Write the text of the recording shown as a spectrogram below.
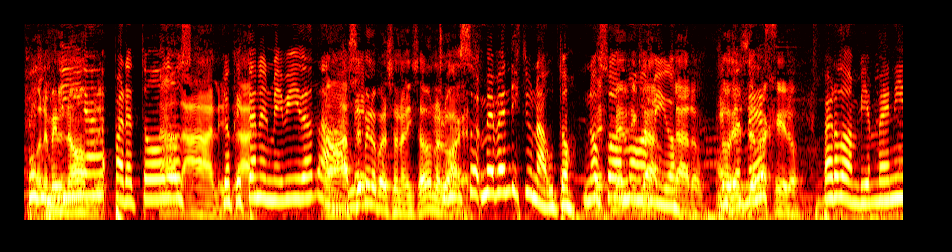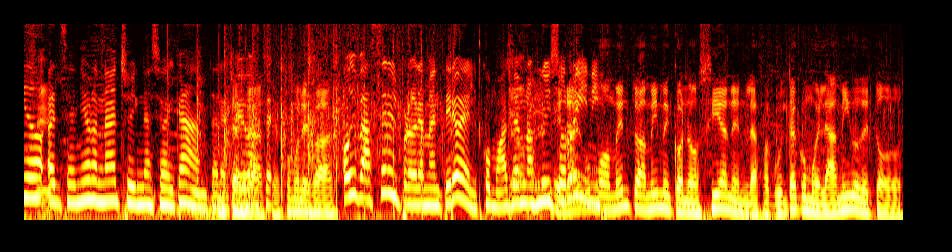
Feliz Poneme el día nombre. para todos No, dale, los que dale. están en mi vida. Dale. No, hacémelo personalizado, no lo hagas. soy- me vendiste un auto, no Me- somos me- claro, amigos. claro, sos el cerrajero. Perdón, bienvenido Sí. al señor Nacho Ignacio Alcántara. que Muchas hoy va a gracias. ¿Cómo les va? Hoy va a ser el programa entero él, como ayer nos lo hizo En algún Rini. momento a mí me conocían en la facultad como el amigo de todos.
